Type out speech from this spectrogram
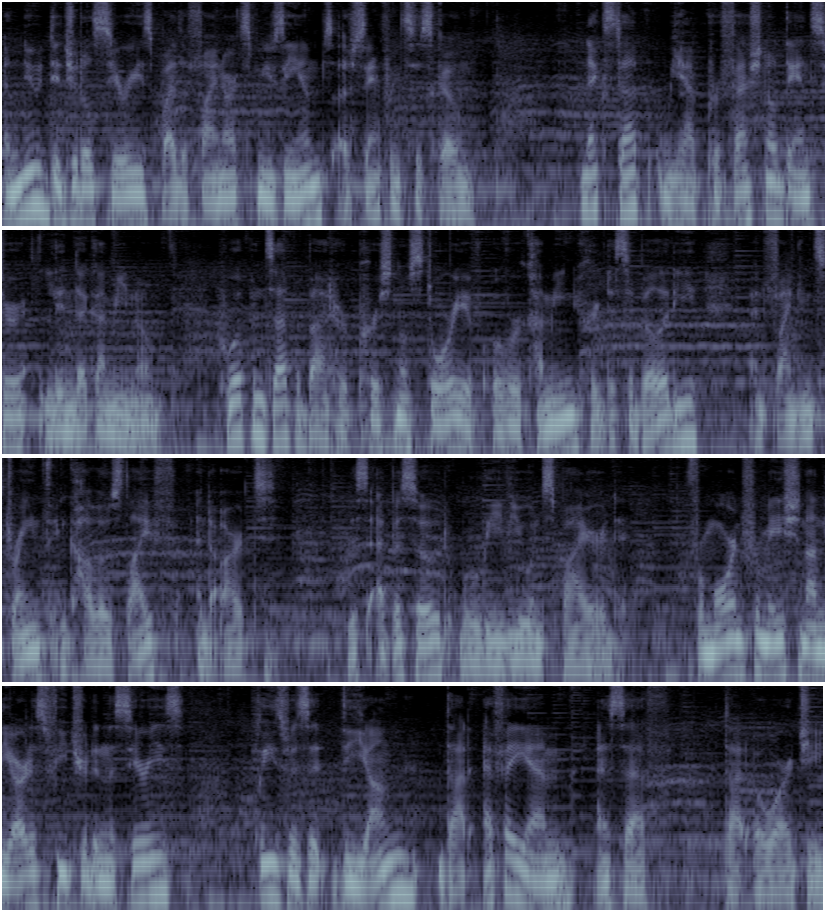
a new digital series by the Fine Arts Museums of San Francisco. Next up, we have professional dancer Linda Camino, who opens up about her personal story of overcoming her disability and finding strength in Kahlo's life and art. This episode will leave you inspired. For more information on the artists featured in the series, please visit deyoung.famsf.org.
